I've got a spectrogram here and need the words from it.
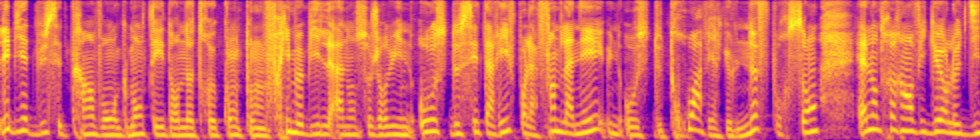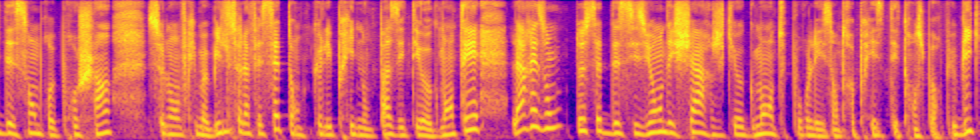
Les billets de bus et de train vont augmenter dans notre canton. Free Mobile annonce aujourd'hui une hausse de ses tarifs pour la fin de l'année, une hausse de 3,9%. Elle entrera en vigueur le 10 décembre prochain. Selon Free Mobile, cela fait 7 ans que les prix n'ont pas été augmentés. La raison de cette décision, des charges qui augmentent pour les entreprises des transports publics,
